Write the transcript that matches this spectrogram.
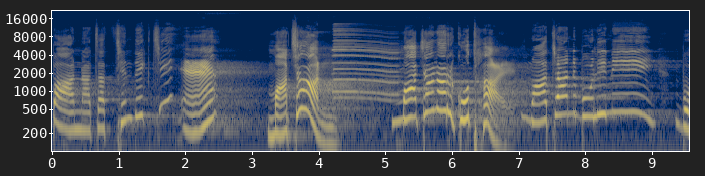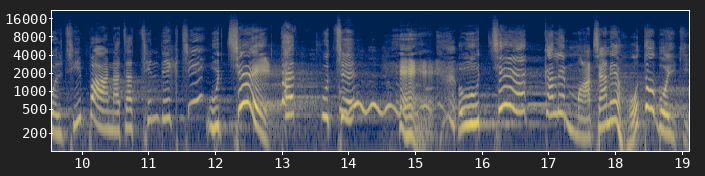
পা নাচাচ্ছেন দেখছি। অ্যাঁ? মাচান? মাচান আর কোথায়? মাচান বলিনি। বলছি পা নাচাচ্ছেন দেখছি। উচ্ছে? ধ্যাৎ, উচ্ছে। হ্যাঁ, উচ্ছে এককালে মাচানে হতো বই কি?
